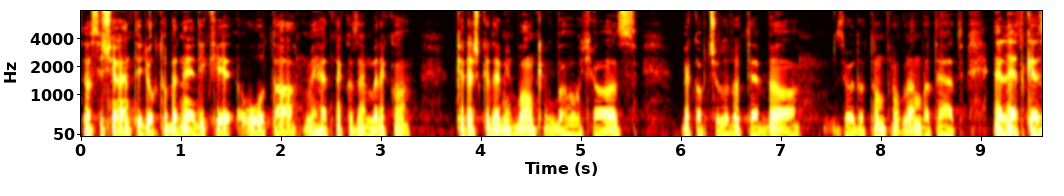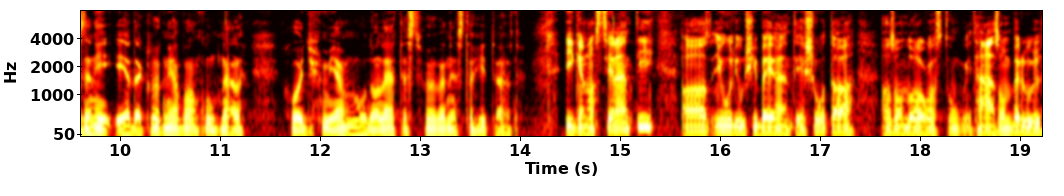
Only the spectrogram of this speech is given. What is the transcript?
De azt is jelenti, hogy október 4 óta mehetnek az emberek a kereskedelmi bankjukba, hogyha az bekapcsolódott ebbe a zöld otthon programba? Tehát el lehet kezdeni érdeklődni a bankunknál, hogy milyen módon lehet ezt fölvenni, ezt a hitelt? Igen, azt jelenti. Az júliusi bejelentés óta azon dolgoztunk, itt házon belül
